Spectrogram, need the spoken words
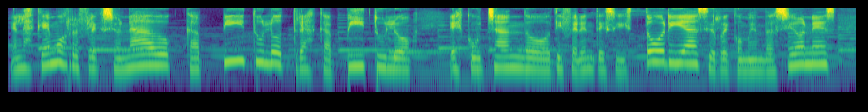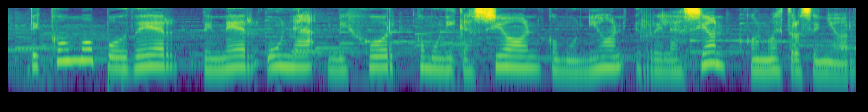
en las que hemos reflexionado capítulo tras capítulo, escuchando diferentes historias y recomendaciones de cómo poder tener una mejor comunicación, comunión y relación con nuestro Señor.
